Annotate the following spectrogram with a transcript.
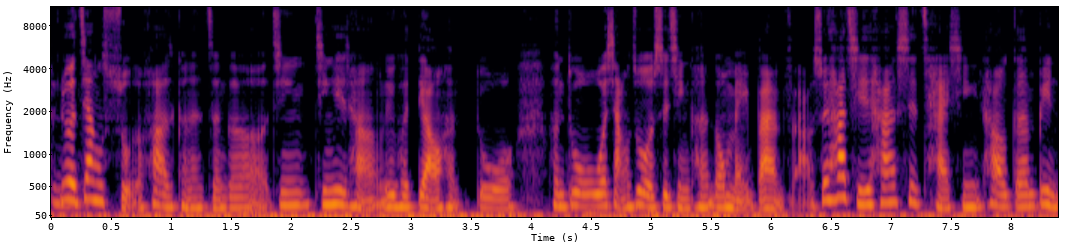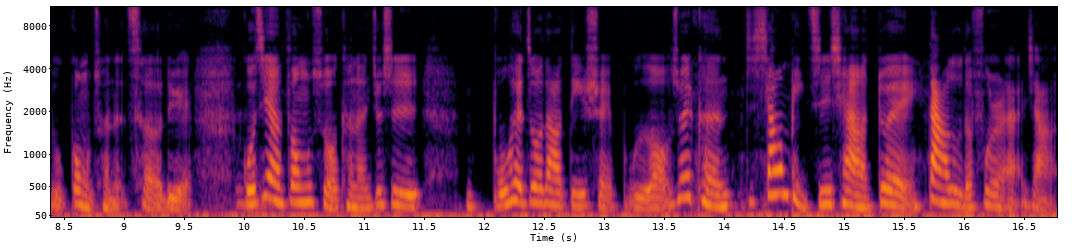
如果这样锁的话，可能整个经经济成长率会掉很多很多。我想做的事情可能都没办法。所以他其实他是采行一套跟病毒共存的策略。国际的封锁可能就是。不会做到滴水不漏，所以可能相比之下，对大陆的富人来讲，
